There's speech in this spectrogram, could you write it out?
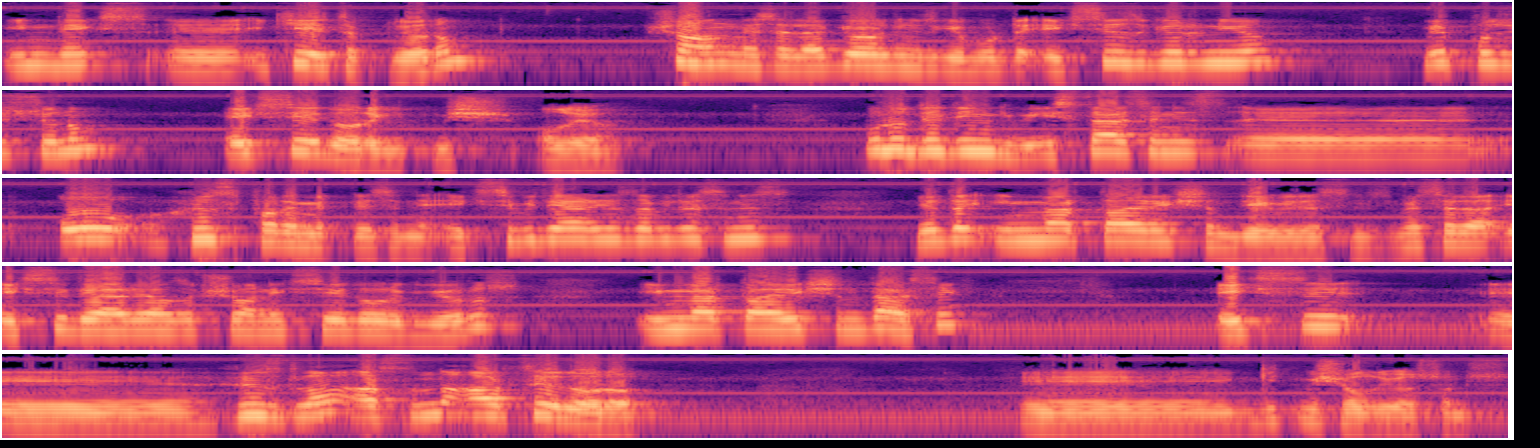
index e, 2'ye tıklıyorum. Şu an mesela gördüğünüz gibi burada eksi hız görünüyor ve pozisyonum eksiye doğru gitmiş oluyor. Bunu dediğim gibi isterseniz e, o hız parametresine eksi bir değer yazabilirsiniz ya da invert direction diyebilirsiniz. Mesela eksi değer yazdık şu an eksiye doğru gidiyoruz. Invert direction dersek eksi e, hızla aslında artıya doğru e, gitmiş oluyorsunuz.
